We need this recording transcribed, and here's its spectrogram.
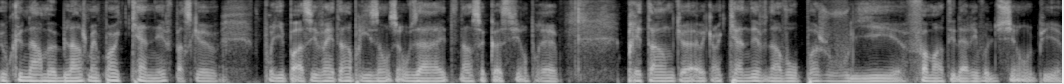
aucune arme blanche, même pas un canif, parce que vous pourriez passer 20 ans en prison si on vous arrête. Dans ce cas-ci, on pourrait prétendre qu'avec un canif dans vos poches, vous vouliez fomenter la révolution. Et puis, euh,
